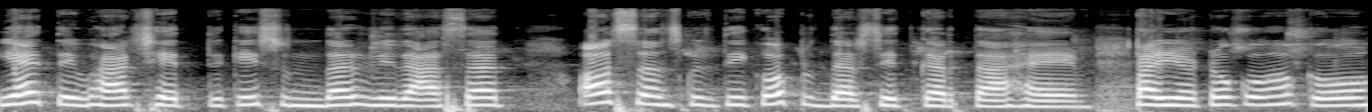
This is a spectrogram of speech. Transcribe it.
यह त्यौहार क्षेत्र की सुंदर विरासत और संस्कृति को प्रदर्शित करता है। पर्यटकों को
